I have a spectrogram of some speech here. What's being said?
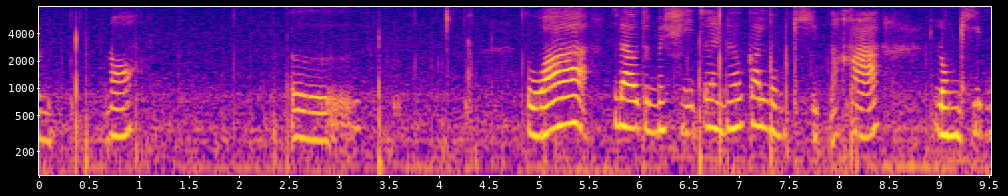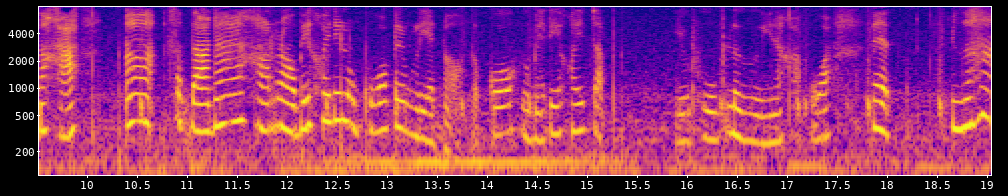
น เนาะ เออแต่ว่าเราจะมาชี้แจงเรื่องการลงคลิปนะคะ ลงคลิปนะคะอะสัปดาห์หน้านะคะ เราไม่ค่อยได้ลงเพราะว่าเป็นโรงเรียนเนาะ แล้วก็คือไม่ได้ค่อยจับ YouTube เลยนะคะ เพราะว่าแบบเนื้อหา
